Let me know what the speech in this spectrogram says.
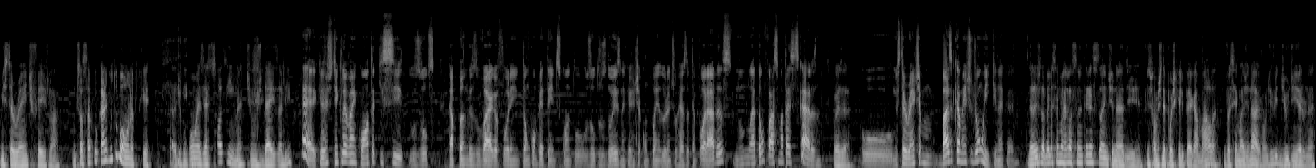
Mr. Ranch fez lá. A gente só sabe que o cara é muito bom, né? Porque o cara derrubou um exército sozinho, né? Tinha uns 10 ali. É, que a gente tem que levar em conta que se os outros capangas do Varga forem tão competentes quanto os outros dois, né, que a gente acompanha durante o resto da temporada, não é tão fácil matar esses caras, né? Pois é. O Mr. Ranch é basicamente o John Wick, né, cara? Eles estabelecem uma relação interessante, né? De, principalmente depois que ele pega a mala, que você imagina, ah, vão dividir o dinheiro, né?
